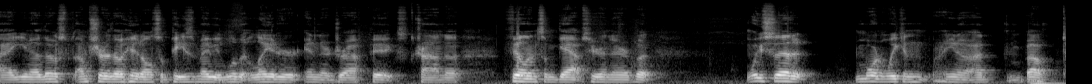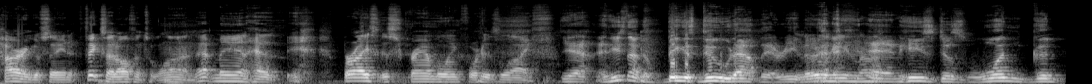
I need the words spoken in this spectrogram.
Uh, you know, those I'm sure they'll hit on some pieces maybe a little bit later in their draft picks, trying to fill in some gaps here and there. But we said it more than we can. You know, I'm about tiring of saying it. Fix that offensive line. That man has Bryce is scrambling for his life. Yeah, and he's not the biggest dude out there either. No, he's not. and he's just one good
